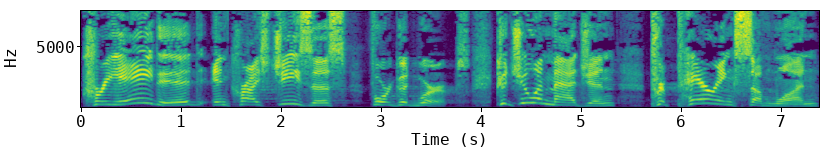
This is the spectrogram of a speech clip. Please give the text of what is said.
created in Christ Jesus for good works. Could you imagine preparing someone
